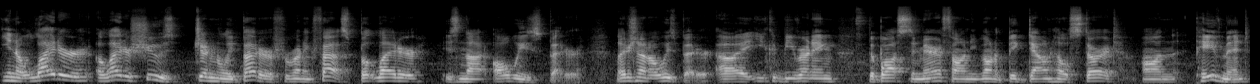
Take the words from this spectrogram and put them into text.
you know, lighter a lighter shoe is generally better for running fast, but lighter is not always better. Lighter's not always better. Uh, you could be running the Boston Marathon, you want a big downhill start on pavement,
